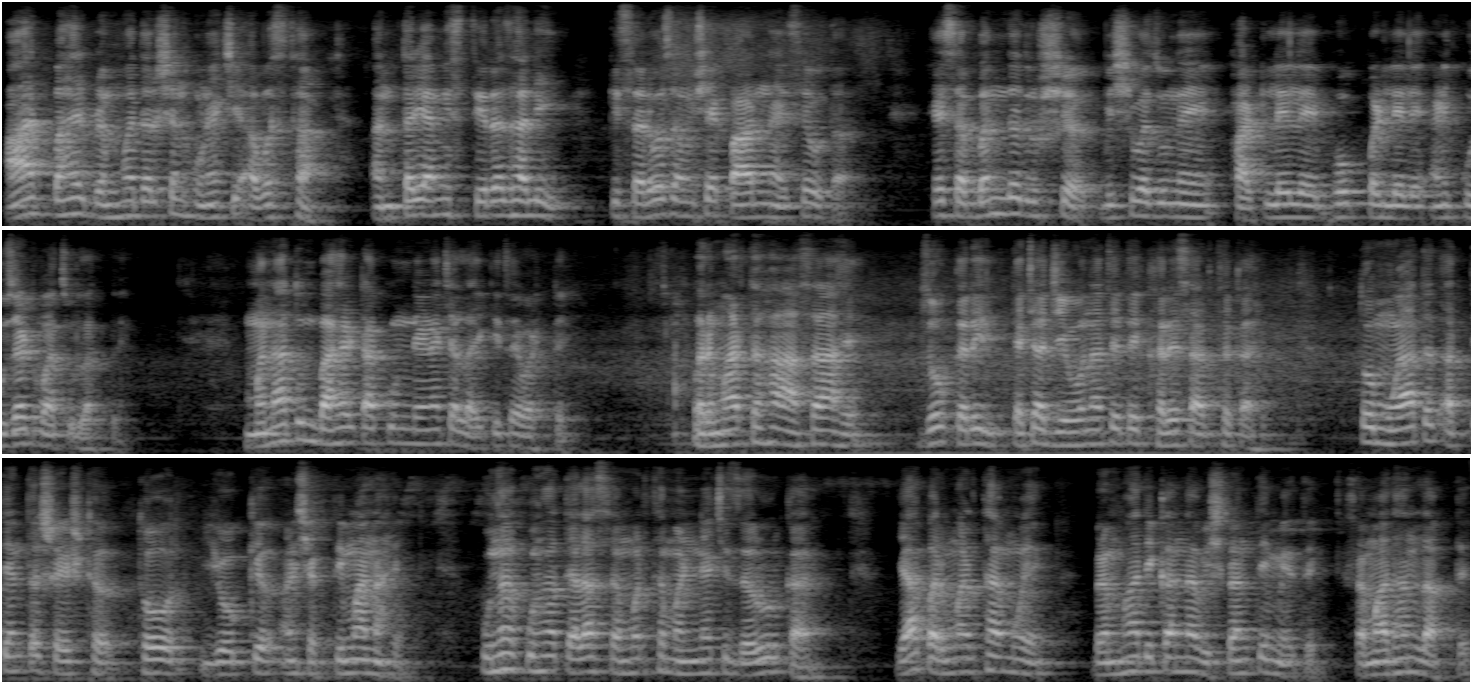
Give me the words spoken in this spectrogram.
आत बाहेर ब्रह्मदर्शन होण्याची अवस्था अंतर्यामी स्थिर झाली की सर्व संशय पार नाहीसे होतात. हे संबंध दृश्य विश्वजुने फाटलेले भोग पडलेले आणि कुजट वाचू लागते. मनातून बाहेर टाकून देण्याच्या लायकीचे वाटते. परमार्थ हा असा आहे जो करील त्याच्या जीवनाचे ते खरे सार्थक आहे. तो मुळातच अत्यंत श्रेष्ठ थोर योग्य आणि शक्तिमान आहे. पुन्हा पुन्हा त्याला समर्थ म्हणण्याची जरूर काय? या परमार्थामुळे ब्रह्मादिकांना विश्रांती मिळते समाधान लाभते.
